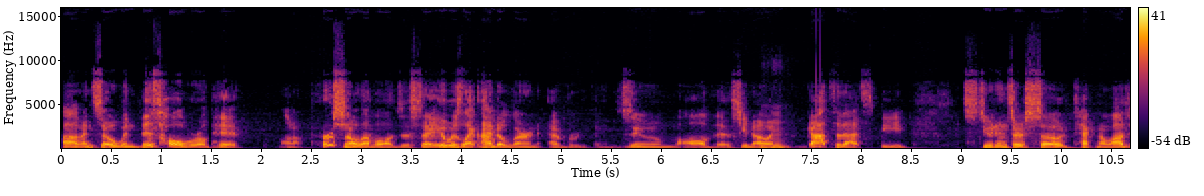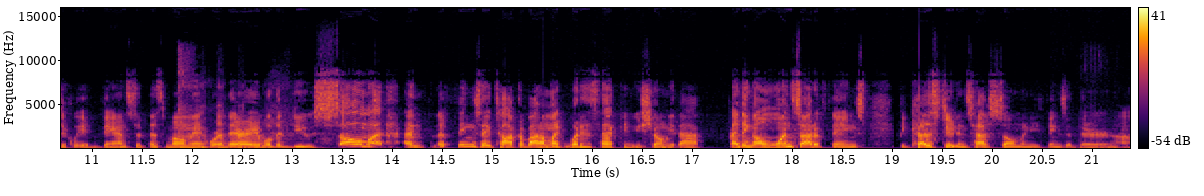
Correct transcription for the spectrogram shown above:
um, and so when this whole world hit on a personal level i'll just say it was like i had to learn everything. Zoom all this you know mm-hmm. and got to that speed students are so technologically advanced at this moment where they're able to do so much and the things they talk about i'm like what is that? Can you show me that? I think on one side of things because students have so many things that they're um,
